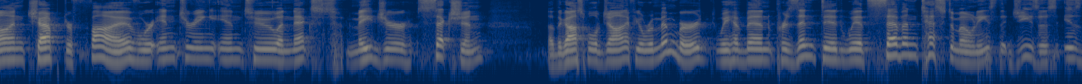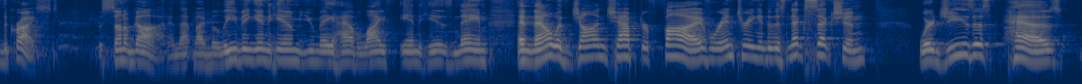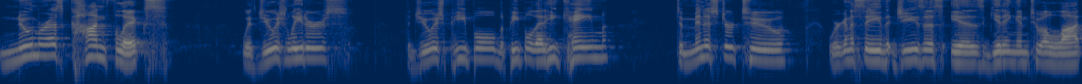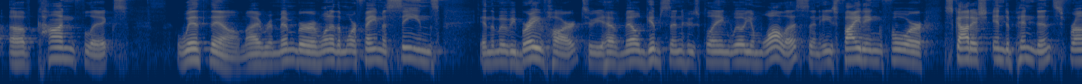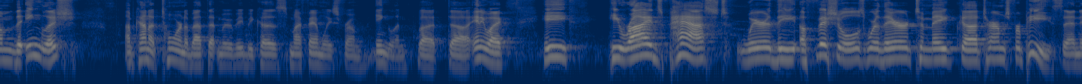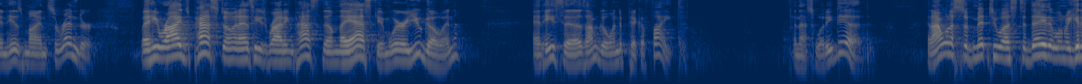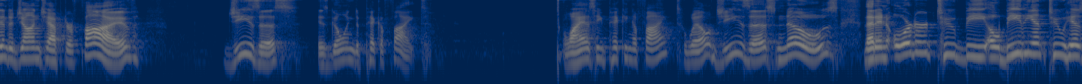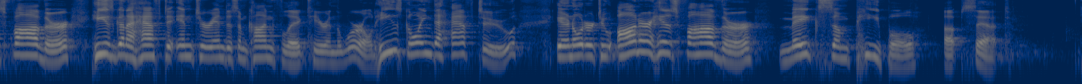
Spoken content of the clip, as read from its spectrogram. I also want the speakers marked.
Speaker 1: John chapter 5, we're entering into a next major section of the Gospel of John. If you'll remember, we have been presented with seven testimonies that Jesus is the Christ, the Son of God, and that by believing in him you may have life in his name. And now, with John chapter 5, we're entering into this next section where Jesus has numerous conflicts with Jewish leaders, the Jewish people, the people that he came to minister to. We're going to see that Jesus is getting into a lot of conflicts with them. I remember one of the more famous scenes in the movie Braveheart. Where you have Mel Gibson, who's playing William Wallace, and he's fighting for Scottish independence from the English. I'm kind of torn about that movie because my family's from England. But uh, anyway, he, he rides past where the officials were there to make uh, terms for peace and, in his mind, surrender. But he rides past them, and as he's riding past them, they ask him, Where are you going? And he says, I'm going to pick a fight. And that's what he did. And I want to submit to us today that when we get into John chapter 5, Jesus is going to pick a fight. Why is he picking a fight? Well, Jesus knows that in order to be obedient to his Father, he's going to have to enter into some conflict here in the world. He's going to have to in order to honor his father, make some people upset.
